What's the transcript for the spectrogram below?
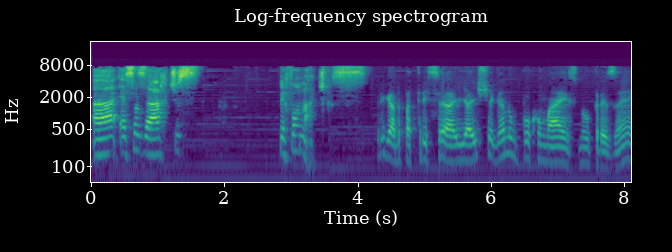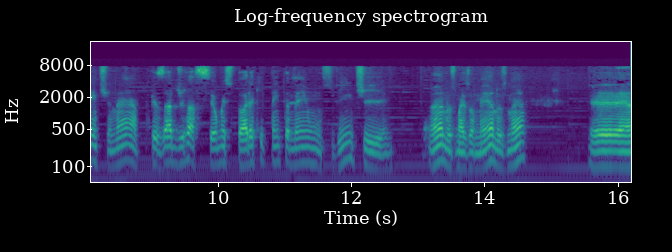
a essas artes performáticas. Obrigado, Patrícia. E aí, chegando um pouco mais no presente, né, apesar de já ser uma história que tem também uns 20 anos, mais ou menos, né, é,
